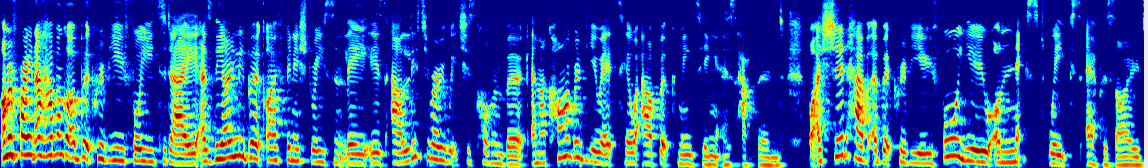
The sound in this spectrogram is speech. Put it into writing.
I'm afraid I haven't got a book review for you today, as the only book I finished recently is our Literary Witches Coven book, and I can't review it till our book meeting has happened. But I should have a book review for you on next week's episode.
